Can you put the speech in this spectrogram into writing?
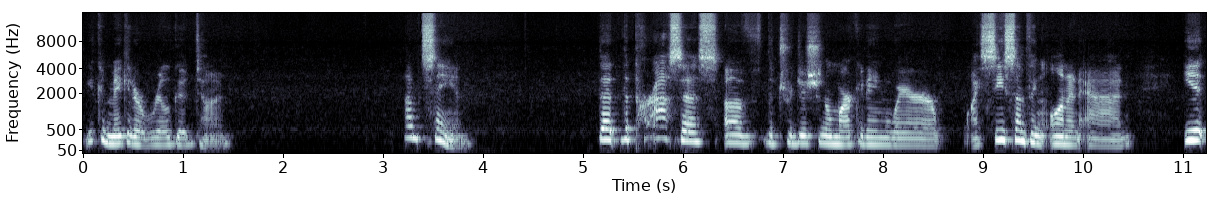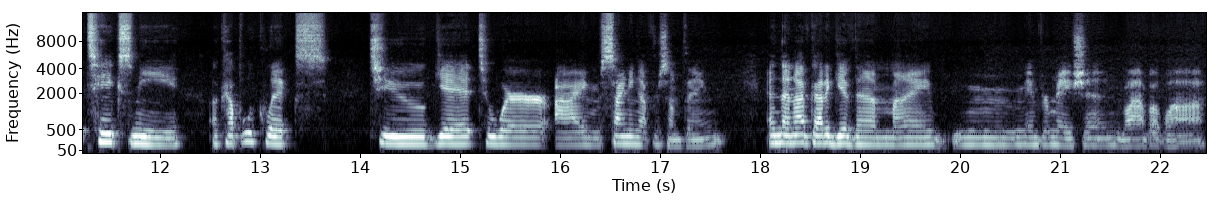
You can make it a real good time. I'm saying that the process of the traditional marketing where I see something on an ad, it takes me a couple of clicks to get to where I'm signing up for something. And then I've got to give them my mm, information, blah, blah, blah.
